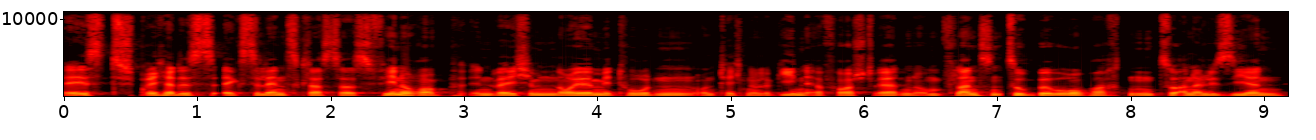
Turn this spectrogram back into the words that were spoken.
Er ist Sprecher des Exzellenzclusters Phenorob, in welchem neue Methoden und Technologien erforscht werden, um Pflanzen zu beobachten, zu analysieren,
